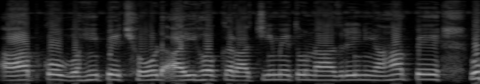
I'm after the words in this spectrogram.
آپ کو وہیں پہ چھوڑ آئی ہو، کراچی میں تو ناظرین یہاں پہ وہ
